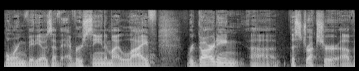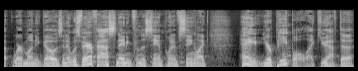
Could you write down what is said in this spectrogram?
boring videos I've ever seen in my life regarding uh, the structure of where money goes. And it was very fascinating from the standpoint of seeing like, hey, you're people. Like you have to,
